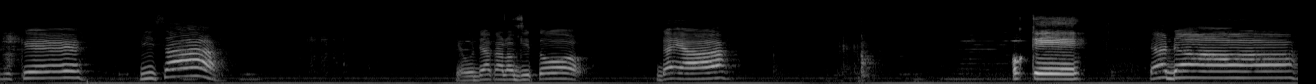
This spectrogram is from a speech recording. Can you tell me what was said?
Oke, bisa. Ya udah kalau gitu, udah ya. Oke. Dadah.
